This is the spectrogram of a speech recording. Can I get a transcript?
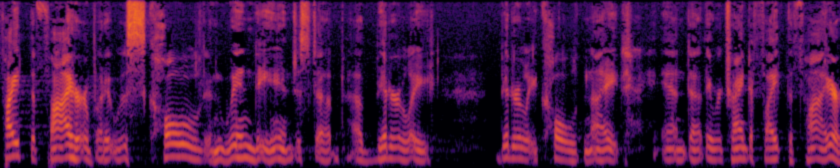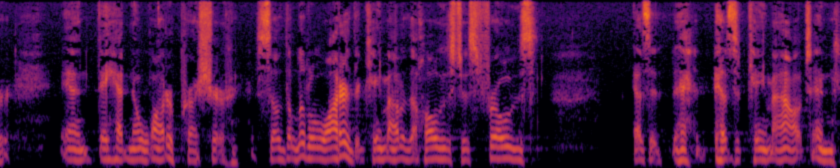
fight the fire, but it was cold and windy and just a, a bitterly, bitterly cold night. And uh, they were trying to fight the fire, and they had no water pressure. So the little water that came out of the hose just froze as it as it came out. And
